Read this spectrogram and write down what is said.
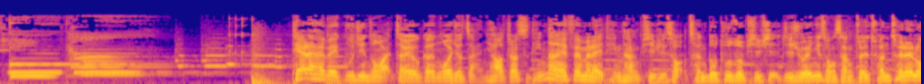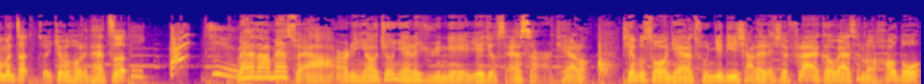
厅堂。天南海北，古今中外，只要有梗我就在。你好，这是厅堂 FM 的厅堂皮皮说，成都土著皮皮继续为你送上最纯粹的龙门阵，最酒后的谈资。满打满算啊，二零幺九年的余额也就三十二天了。且不说年初你立下的那些 flag 完成了好多，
